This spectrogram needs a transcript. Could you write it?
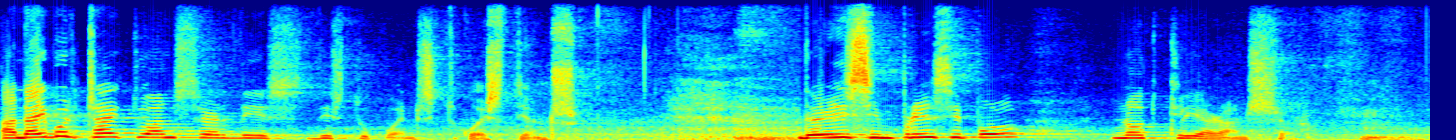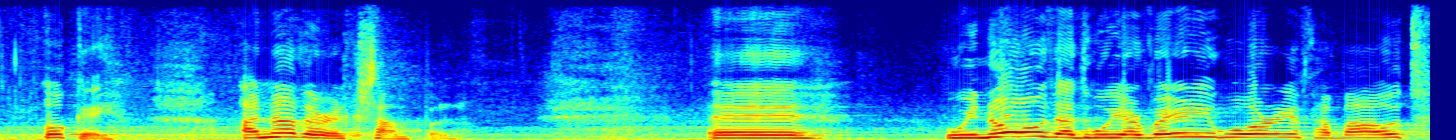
And I will try to answer these, these two questions. There is, in principle, not clear answer. Okay, another example. Uh, we know that we are very worried about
